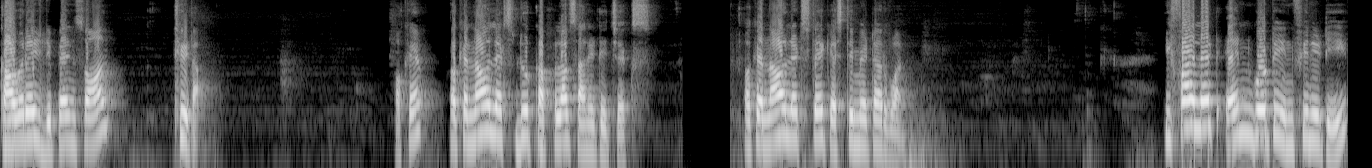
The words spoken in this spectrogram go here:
coverage depends on theta okay. Okay, now let us do a couple of sanity checks. Okay, now let us take estimator 1. If I let n go to infinity,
